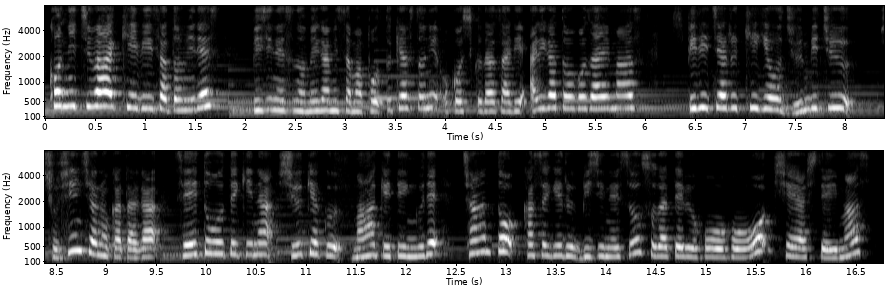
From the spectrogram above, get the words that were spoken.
こんにちは、キービーさとみです。ビジネスの女神様ポッドキャストにお越しくださりありがとうございます。スピリチュアル企業準備中、初心者の方が正当的な集客、マーケティングでちゃんと稼げるビジネスを育てる方法をシェアしています。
